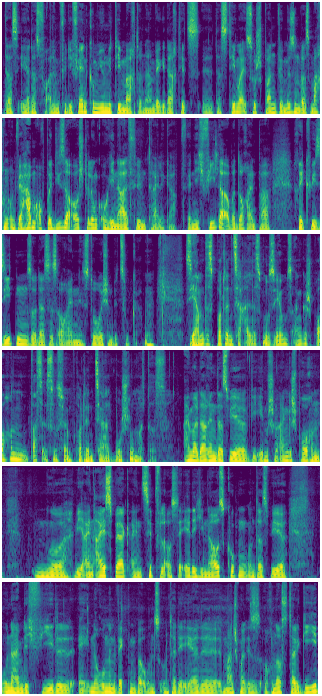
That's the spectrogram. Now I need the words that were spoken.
dass er das vor allem für die Fan-Community macht. Und da haben wir gedacht, jetzt äh, das Thema ist so spannend, wir müssen was machen. Und wir haben auch bei dieser Ausstellung Originalfilmteile gehabt. Wenn nicht viele, aber doch ein paar Requisiten, sodass es auch einen historischen Bezug gab. Mhm. Sie haben das Potenzial des Museums angesprochen. Was ist das für ein Potenzial? Wo schlummert das? Einmal darin, dass wir, wie eben schon angesprochen, nur wie ein Eisberg, einen Zipfel aus der Erde hinaus gucken und dass wir unheimlich viel Erinnerungen wecken bei uns unter der Erde. Manchmal ist es auch Nostalgie,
